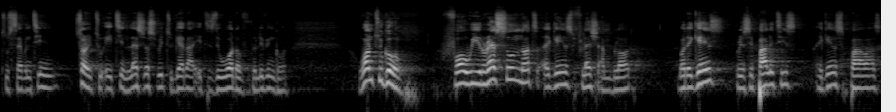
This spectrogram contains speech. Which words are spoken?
to 17, sorry, to 18. Let's just read together. It is the word of the living God. One to go. For we wrestle not against flesh and blood, but against principalities, against powers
